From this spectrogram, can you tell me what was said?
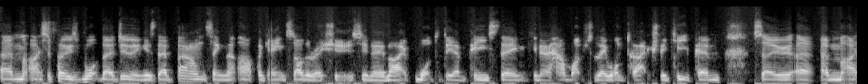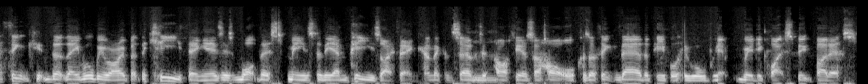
Um, I suppose what they're doing is they're balancing that up against other issues. You know, like what do the MPs think? You know, how much do they want to actually keep him? So um, I think that they will be worried. But the key thing is is what this means for the MPs. I think and the Conservative mm. Party as a whole, because I think they're the people who will get really quite spooked by this.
